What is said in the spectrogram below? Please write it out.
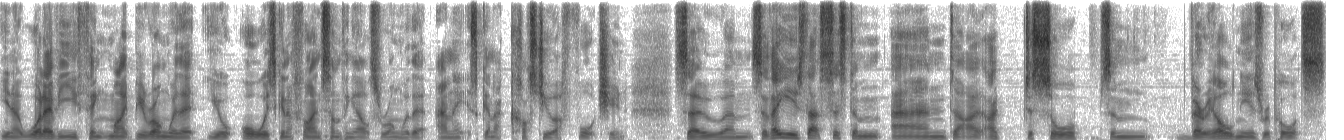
you know whatever you think might be wrong with it, you're always going to find something else wrong with it, and it's going to cost you a fortune. So um, so they use that system, and I, I, just saw some very old news reports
